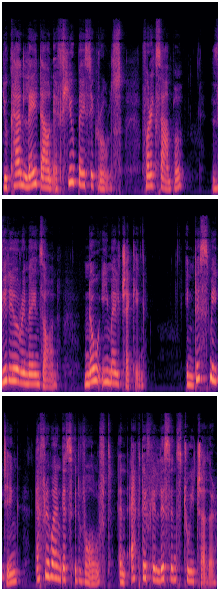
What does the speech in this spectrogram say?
You can lay down a few basic rules. For example, video remains on no email checking. In this meeting, everyone gets involved and actively listens to each other.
